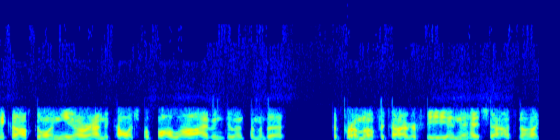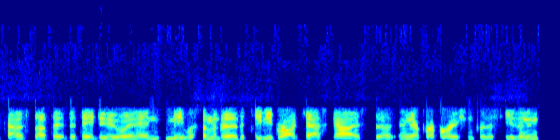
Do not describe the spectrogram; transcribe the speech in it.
kickoff, going you know around to college football live and doing some of the the promo photography and the headshots and all that kind of stuff that, that they do, and, and meet with some of the, the TV broadcast guys to, in their preparation for the season. And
